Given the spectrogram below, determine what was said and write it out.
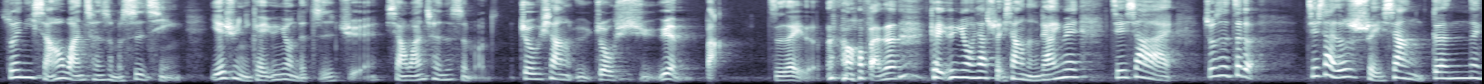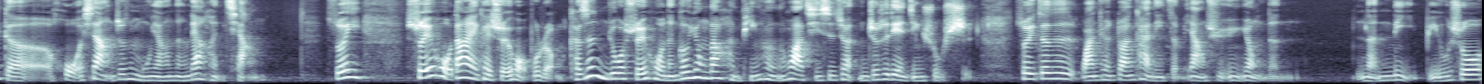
所以你想要完成什么事情，也许你可以运用你的直觉，想完成什么，就像宇宙许愿吧之类的。然后反正可以运用一下水象能量，因为接下来就是这个，接下来都是水象跟那个火象，就是母羊能量很强，所以水火当然也可以水火不容。可是你如果水火能够用到很平衡的话，其实就你就是炼金术士。所以这是完全端看你怎么样去运用能。能力，比如说，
